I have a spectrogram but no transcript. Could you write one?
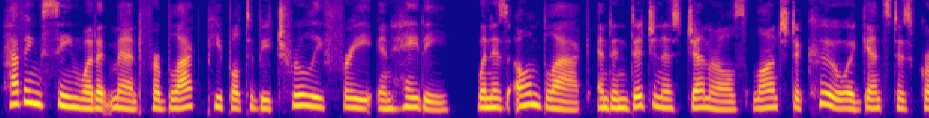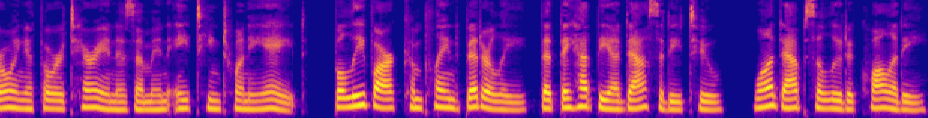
Having seen what it meant for black people to be truly free in Haiti, when his own black and indigenous generals launched a coup against his growing authoritarianism in 1828, Bolivar complained bitterly that they had the audacity to want absolute equality.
